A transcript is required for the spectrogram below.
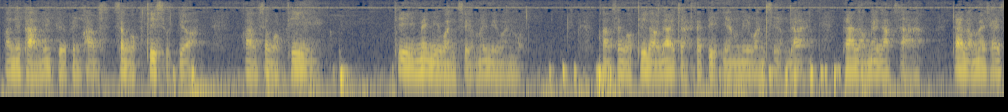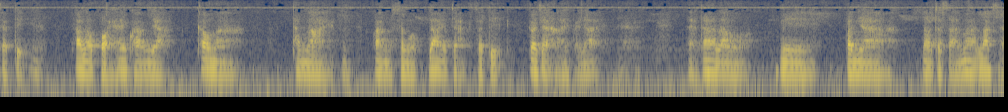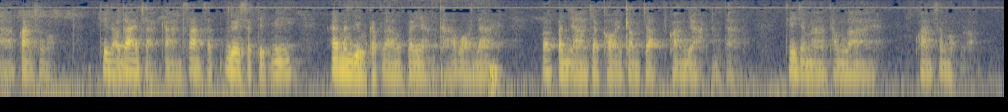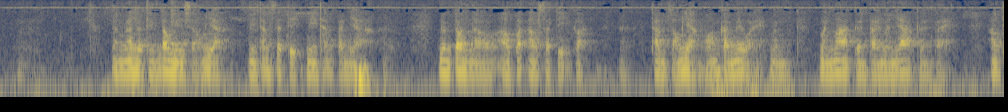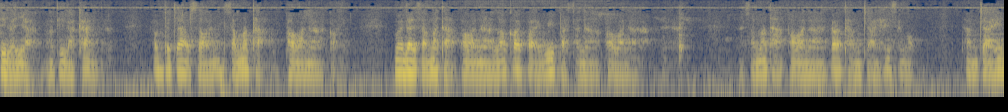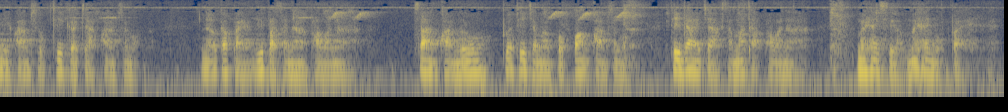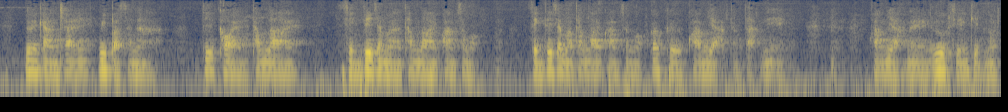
พระนิพพานนี่คือเป็นความสงบที่สุดยอด ความสงบที่ที่ไม่มีวันเสื่อมไม่มีวันหมด ความสงบที่เราได้จากสติยังมีวันเสื่อมได้ ถ้าเราไม่รักษา ถ้าเราไม่ใช้สติ ถ้าเราปล่อยให้ความอยากเข้ามาทำลาย ความสงบได้จากสติ ก็จะหายไปได้ แต่ถ้าเรามีปัญญาเราจะสามารถรักษาความสงบที่เราได้จากการสร้างด้วยสตินี้ ให้มันอยู่กับเราไปอย่างถาวรได้ เพราะปัญญาจะคอยกำจัดความอยากต่างๆ ที่จะมาทำลายความสงบดังนั้นเราถึงต้องมีสองอย่าง มีทั้งสติมีทั้งปัญญา เบื้องต้นเราเอาเอาสติก่อนทำสองอย่างพร้อมกันไม่ไหว มันมันมากเกินไป มันยากเกินไป เอาทีละอย่าง เอาทีละขั้นพระพุทธเจ้าสอนสมถะภาวนาก่อน เมื่อได้สมถะภาวนาแล้วค่อยไปวิปัสสนาภาวนา สมถะภาวนาก็ทำใจให้สงบทำใจให้มีความสุขที่เกิดจากความสงบ แล้วก็ไปวิปัสสนาภาวนา สร้างความรู้เพื่อที่จะมาปกป้องความสงบที่ได้จากสมถภาวนา ไม่ให้เสื่อมไม่ให้หมดไป ด้วยการใช้วิปัสสนา ที่คอยทำลาย สิ่งที่จะมาทำลายความสงบ สิ่งที่จะมาทำลายความสงบก็คือความอยากต่างๆนี่เองความอยากในรูปเสียงกลิ่นรส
